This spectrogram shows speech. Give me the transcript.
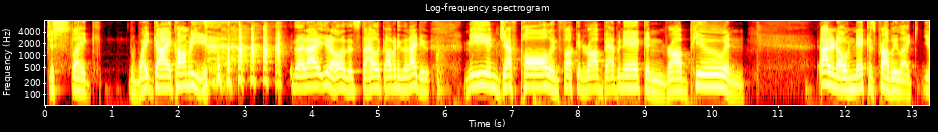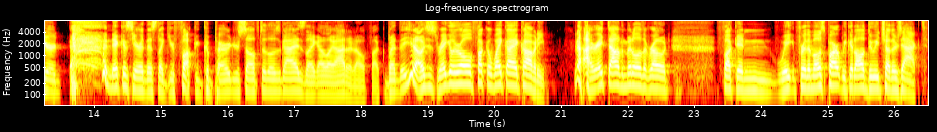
just like white guy comedy that I, you know, the style of comedy that I do. Me and Jeff Paul and fucking Rob Babinick and Rob Pugh and I don't know. Nick is probably like you're. Nick is hearing this like you're fucking comparing yourself to those guys. Like I'm like I don't know, fuck. But you know, just regular old fucking white guy comedy, right down the middle of the road fucking we for the most part we could all do each other's act.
